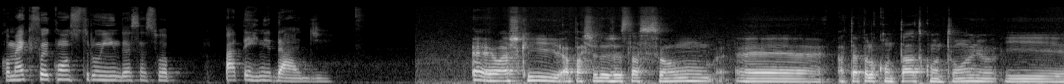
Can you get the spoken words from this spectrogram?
Como é que foi construindo essa sua paternidade? É, eu acho que a partir da gestação, é, até pelo contato com o Antônio e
